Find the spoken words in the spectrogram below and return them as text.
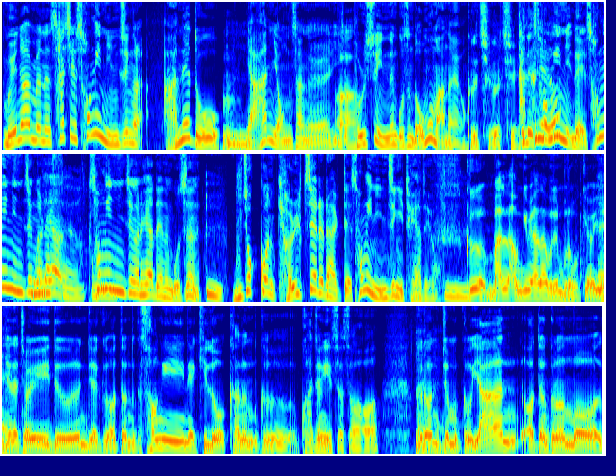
왜냐하면은 사실 성인 인증을 안 해도 야한 영상을 이제 음. 아. 볼수 있는 곳은 너무 많아요. 그렇지, 그렇지. 근데 그래요? 성인이 네 성인 인증을 몰랐어요. 해야 성인 음. 인증을 해야 되는 곳은 무조건 결제를 할 때 성인 인증이 돼야 돼요. 그 말 나온 김에 하나 좀 물어볼게요. 네. 예전에 저희들은 이제 그 어떤 그 성인의 길로 가는 그 과정이 있어서 그런 네. 좀그 야한 어떤 그런 뭐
